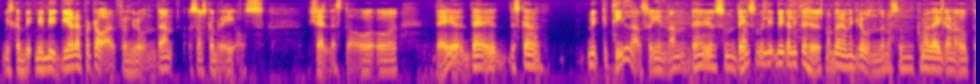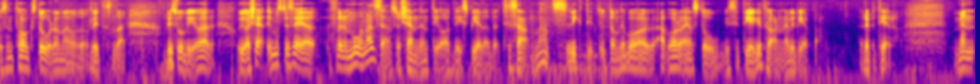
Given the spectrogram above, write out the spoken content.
vi, ska, by- vi bygger ju en repertoar från grunden som ska bli oss. Källes då. Och, och det, är ju, det, är ju, det ska mycket till alltså innan. Det är ju som, det är som att bygga lite hus. Man börjar med grunden och så kommer väggarna upp och sen takstolarna och lite sådär. Det är så vi gör. Och jag, kände, jag måste säga, för en månad sedan så kände inte jag att vi spelade tillsammans riktigt. Utan det var var och en stod vid sitt eget hörn när vi repade, repeterade. Men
